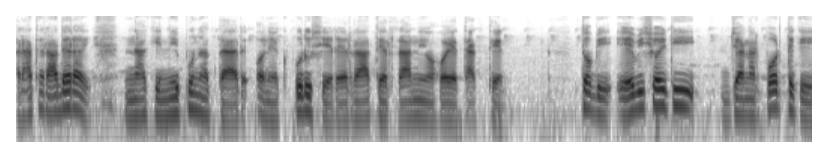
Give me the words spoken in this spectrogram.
রাতের আধেরাই নাকি নিপুণ আক্তার অনেক পুরুষের রাতের রানীও হয়ে থাকতেন। তবে এ বিষয়টি জানার পর থেকেই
